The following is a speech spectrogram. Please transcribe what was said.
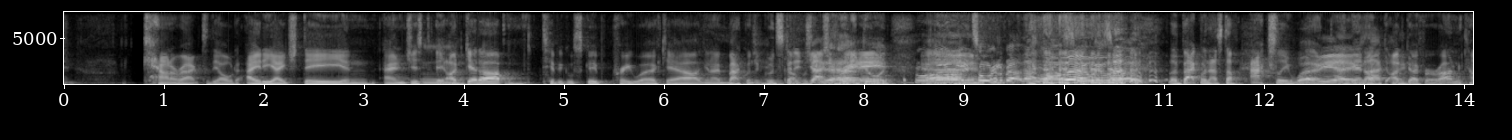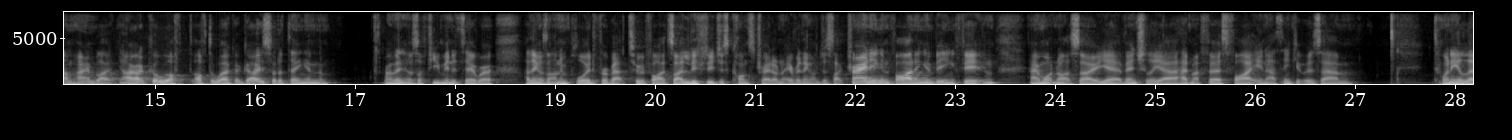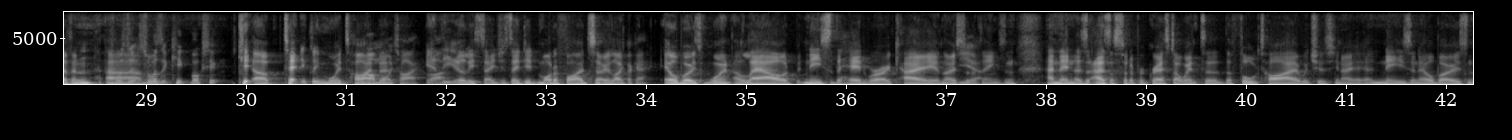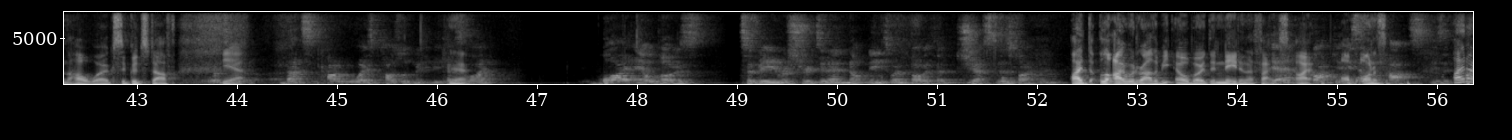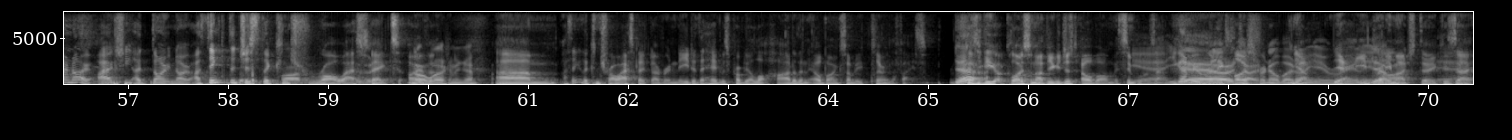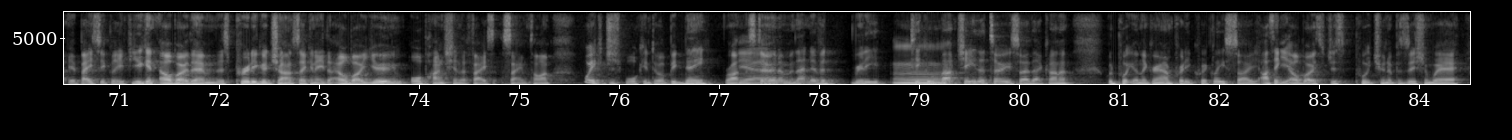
counteract to the old ADHD and and just Mm. I'd get up, typical scoop pre workout, you know, back when the good stuff was Jack actually pretty Brady. good. We talking about that last week well. But back when that stuff actually worked, Yeah, and then exactly. I'd, I'd go for a run come home like, all right, cool, off, off to work I go, sort of thing. And I think there was a few minutes there where I think I was unemployed for about two fights. So I literally just concentrated on everything on just like training and fighting and being fit and, and whatnot. So yeah, eventually uh, I had my first fight in, I think it was um, 2011. Was um, it, so was it kickboxing? ki- uh, technically Muay Thai. Oh, Muay Thai, In right. the early stages, they did modified, so like Okay. elbows weren't allowed, but knees to the head were okay, and those sort of things. And and then as, as I sort of progressed, I went to the full Thai, which is you know knees and elbows and the whole works, the good stuff. Yeah. That's kind of always puzzled me because, Yeah. like, why elbows to be restricted and not knees when both are just as fucking. I, look, I would rather be elbowed than kneed in the face. Yeah, I, fuck it. I- honestly. cuts? Is it I don't know. I actually I don't know. I think that just the control aspect Not over working again. Um, I think the control aspect over a knee to the head was probably a lot harder than elbowing somebody clear in the face. Yeah. Because if you got close enough, you could just elbow them. It's simple as Yeah. that. You got to Yeah, be really close okay. for an elbow, yeah, don't you? yeah, Really? you pretty much do. Because uh, it basically, if you can elbow them, there's pretty good chance they can either elbow you or punch you in the face at the same time, or you could just walk into a big knee right in Yeah. the sternum, and that never really Mm. tickled much either too. So that kind of would put you on the ground pretty quickly. So I think elbows just put you in a position where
